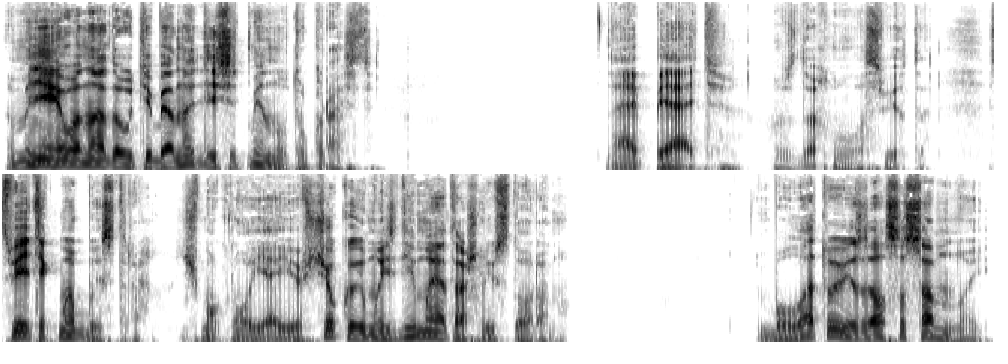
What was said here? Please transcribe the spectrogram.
Мне его надо у тебя на десять минут украсть. Опять, вздохнула Света. Светик, мы быстро. Чмокнул я ее в щеку, и мы с Димой отошли в сторону. Булат увязался со мной,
